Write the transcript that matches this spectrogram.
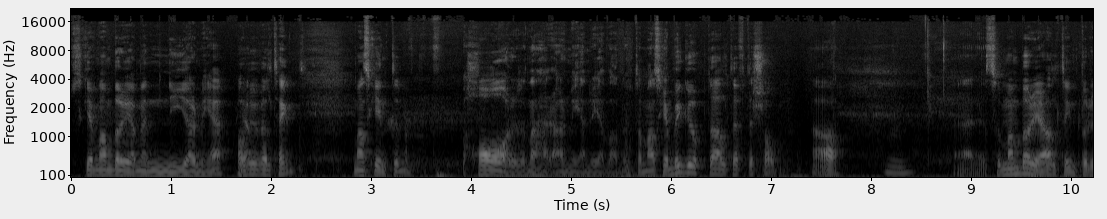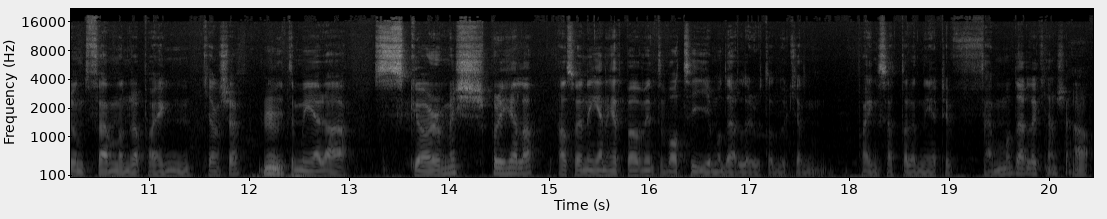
ska man börja med en ny armé, har Ja. vi väl tänkt. Man ska inte ha den här armén redan, utan man ska bygga upp det allt eftersom. Ja. Det. Så man börjar allting på runt 500 poäng kanske. Lite mera skirmish på det hela. Alltså en enhet behöver inte vara 10 modeller utan du kan poängsätta den ner till 5 modeller kanske. Ja.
